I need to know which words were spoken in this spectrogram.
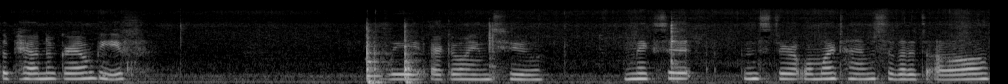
the pound of ground beef. We are going to mix it and stir it one more time so that it's all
